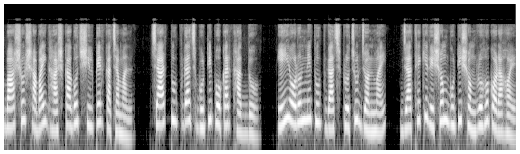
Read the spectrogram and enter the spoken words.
বাঁশ ও সাবাই ঘাস কাগজ শিল্পের কাঁচামাল। চার তুতগাছ গুটি পোকার খাদ্য। এই অরণ্যে তুত গাছ প্রচুর জন্মায়, যা থেকে রেশম গুটি সংগ্রহ করা হয়।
